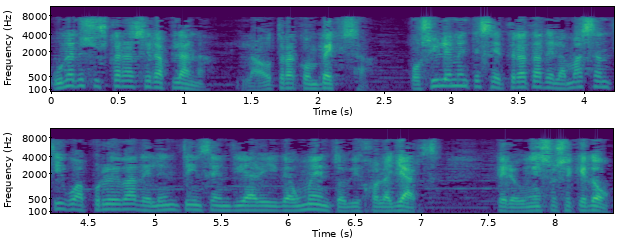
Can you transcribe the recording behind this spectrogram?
Una de sus caras era plana, la otra convexa. Posiblemente se trata de la más antigua prueba de lente incendiaria y de aumento, dijo Layard. Pero en eso se quedó,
